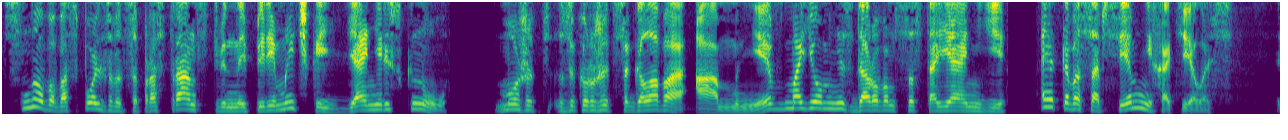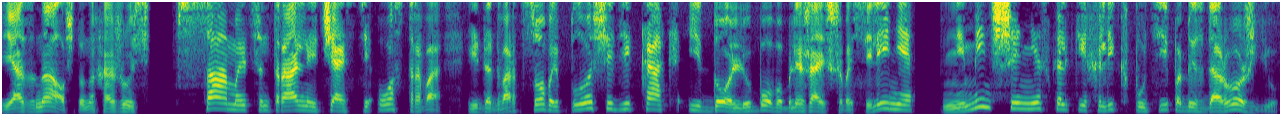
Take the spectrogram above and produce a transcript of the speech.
Снова воспользоваться пространственной перемычкой я не рискнул. Может закружиться голова, а мне в моем нездоровом состоянии этого совсем не хотелось. Я знал, что нахожусь в самой центральной части острова и до Дворцовой площади, как и до любого ближайшего селения, не меньше нескольких лиг пути по бездорожью,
